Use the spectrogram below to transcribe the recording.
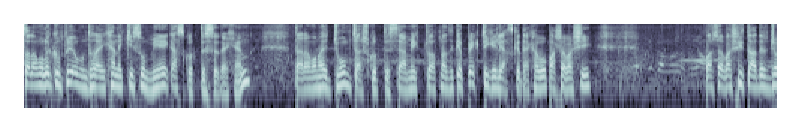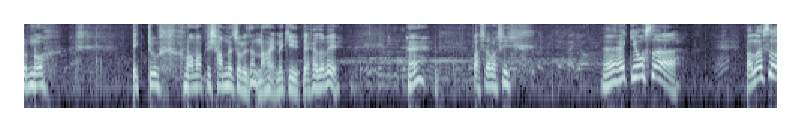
আসসালামু আলাইকুম প্রিয় বন্ধুরা এখানে কিছু মেয়ে কাজ করতেছে দেখেন। তারা মনে হয় জম চাষ করতেছে। আমি একটু আপনাদেরকে প্র্যাকটিক্যালি আজকে দেখাবো পাশাপাশি। পাশাপাশি তাদের জন্য একটু মামা আপনি সামনে চলে যান না হয় নাকি? দেখা যাবে? হ্যাঁ? পাশাপাশি হ্যাঁ কি অবস্থা? ভালো আছো?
